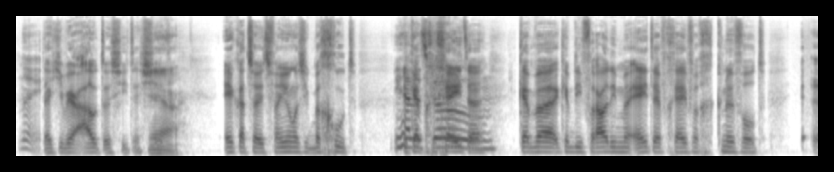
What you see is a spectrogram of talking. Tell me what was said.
Nee. Dat je weer auto's ziet en shit. Ja. Ik had zoiets van, jongens, ik ben goed. Ja, ik heb go. gegeten. Ik heb, eh, ik heb die vrouw die me eten heeft gegeven geknuffeld. Eh,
